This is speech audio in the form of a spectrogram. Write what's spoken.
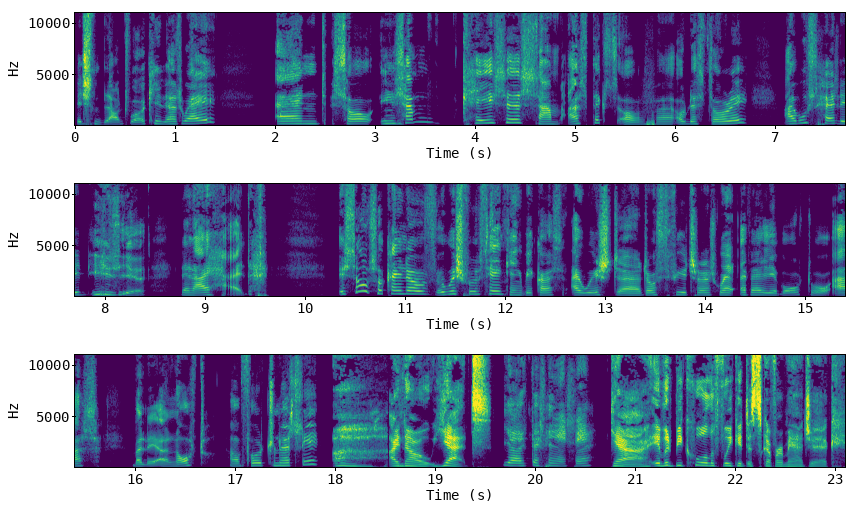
It's not working that way. And so in some cases, some aspects of uh, of the story, I would had it easier than I had. It's also kind of wishful thinking because I wished uh, those features were available to us, but they are not, unfortunately. Uh, I know, yet. Yeah, definitely. Yeah, it would be cool if we could discover magic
